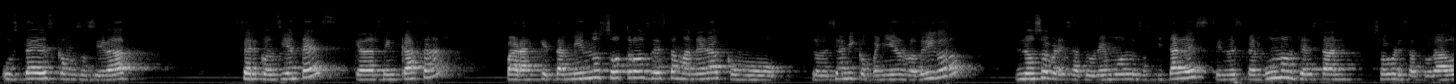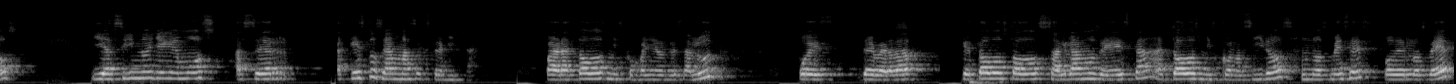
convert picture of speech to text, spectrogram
Ustedes como sociedad, ser conscientes, quedarse en casa, para que también nosotros de esta manera, como lo decía mi compañero Rodrigo, no sobresaturemos los hospitales, sino es que algunos ya están sobresaturados y así no lleguemos a hacer a que esto sea más extremista. Para todos mis compañeros de salud, pues de verdad que todos, todos salgamos de esta, a todos mis conocidos, unos meses, poderlos ver,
